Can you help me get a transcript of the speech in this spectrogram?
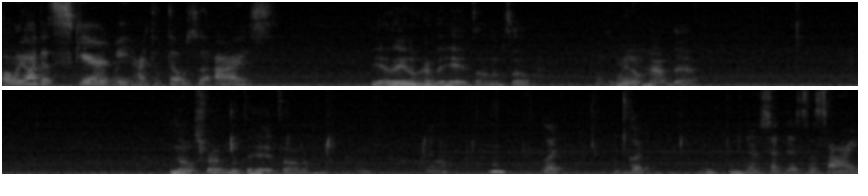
Oh my god, that scared me. I thought that was the eyes. Yeah, they don't have the heads on them, so we don't have that. No shrimp with the heads on them. Good. Good. I'm gonna set this aside.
